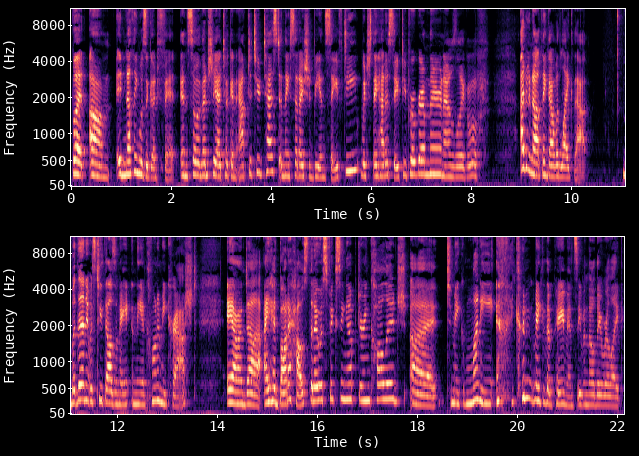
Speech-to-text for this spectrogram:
But um, it, nothing was a good fit. And so eventually I took an aptitude test and they said I should be in safety, which they had a safety program there. And I was like, oh, I do not think I would like that. But then it was 2008 and the economy crashed. And uh, I had bought a house that I was fixing up during college uh, to make money, I couldn't make the payments, even though they were like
